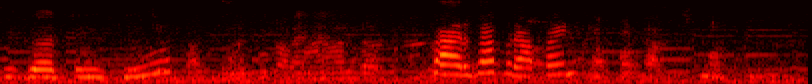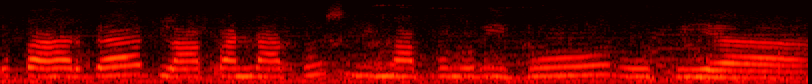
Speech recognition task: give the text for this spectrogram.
37 Buka harga berapa ini? 850. Buka harga 850.000 rupiah.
